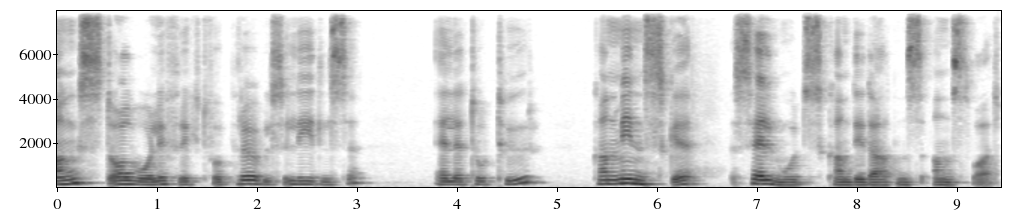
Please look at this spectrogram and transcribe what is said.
angst og alvorlig frykt for prøvelse, lidelse eller tortur kan minske selvmordskandidatens ansvar.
